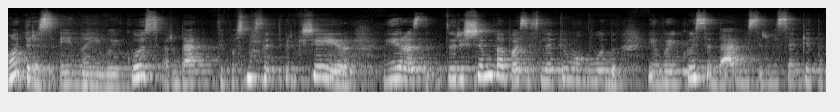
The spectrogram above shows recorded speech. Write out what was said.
moteris eina į vaikus, ar dar, tai pas mus atvirkščiai yra. Vyras turi šimtą pasislėpimo būdų į vaikus, į darbus ir visą kitą.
